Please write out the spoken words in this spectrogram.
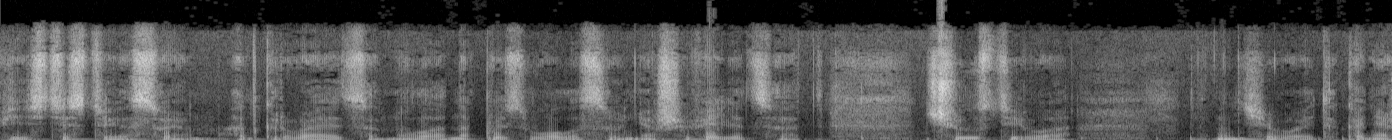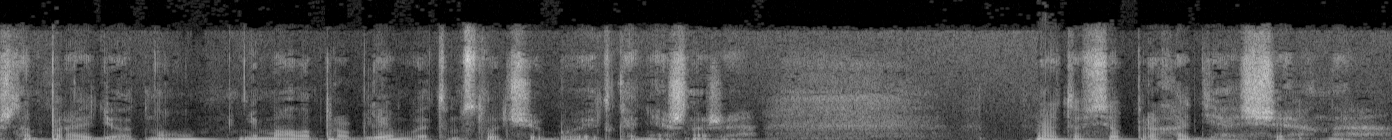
в естестве своем открываются. Ну ладно, пусть волосы у него шевелятся от чувств его. Ничего, это, конечно, пройдет. Ну, немало проблем в этом случае будет, конечно же. Но это все проходящее. Да.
